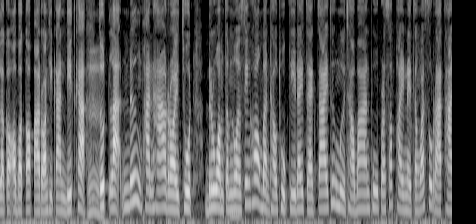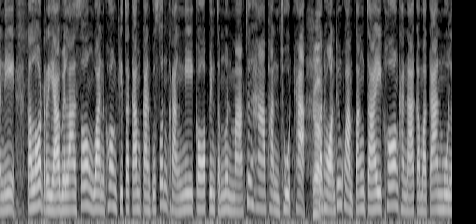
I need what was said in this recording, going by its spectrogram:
แล้วก็อบตปาร้อนที่การดิษค่ะอืมจุดละ 1,500 ชุด รวมจำนวนสิ่งของบรรเทาทุกข์ที่ได้แจกจ่ายถึงมือชาวบ้านผู้ประสบภัยในจังหวัดสุราษฎร์ธานี ตลอดระยะเวลาซ่องวันของกิจกรรมการกุศลครั้งนี้ก็เป็นจำนวนมากถึง 5,000 ชุดค่ะครับสะท้อนถึงความตั้งใจของคณะกรรมการมูล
